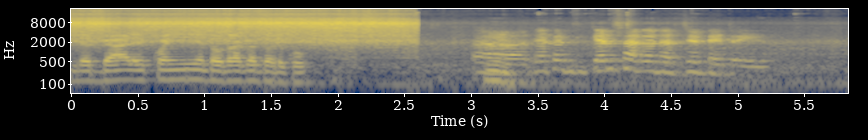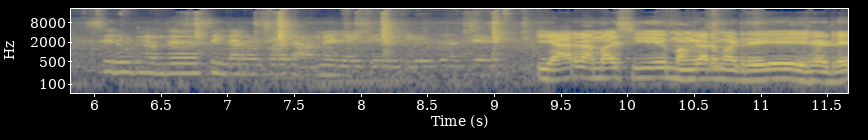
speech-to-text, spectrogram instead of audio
ಇಲ್ಲ ಬ್ಯಾಳೆ ಕೊಯ್ ಅಂತ ಅದ್ರಾಗ ತಡಕು ಯಾಕಂದ್ರೆ ಕೆಲಸ ಆಗೋದು ಅರ್ಜೆಂಟ್ ಐತೆ ಈಗ ಸೀರೆ ಉಟ್ಕೊಂಡು ಸಿಂಗಾರ ಉಟ್ಕೊಳ್ಳೋದು ಆಮೇಲೆ ಐತೆ ಐತೆ ಇದು ಅಂತೇಳಿ. ಯಾರು ಅಮಾಸಿ ಮಂಗಾರ ಮಾಡ್ರಿ ಹೇಳ್ರಿ.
